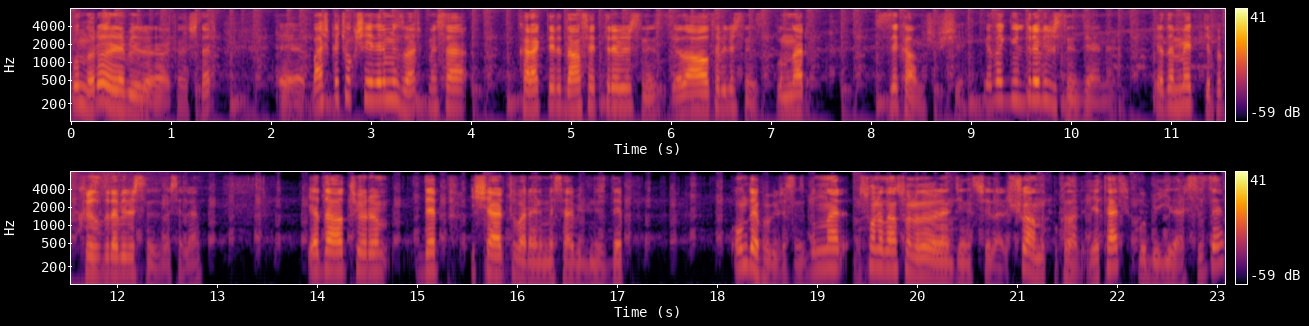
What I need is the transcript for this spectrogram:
bunları öğrenebilirler arkadaşlar. Ee, başka çok şeylerimiz var. Mesela karakteri dans ettirebilirsiniz ya da ağlatabilirsiniz. Bunlar size kalmış bir şey. Ya da güldürebilirsiniz yani. Ya da met yapıp kızdırabilirsiniz mesela. Ya da atıyorum dep işareti var hani mesela bildiğiniz dep. Onu da yapabilirsiniz. Bunlar sonradan sonradan öğreneceğiniz şeyler. Şu anlık bu kadar yeter. Bu bilgiler sizde.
